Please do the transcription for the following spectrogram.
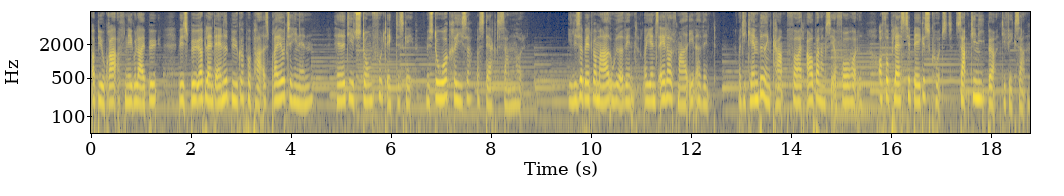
og biograf Nikolaj Bø, hvis bøger blandt andet bygger på parets breve til hinanden, havde de et stormfuldt ægteskab med store kriser og stærkt sammenhold. Elisabeth var meget udadvendt, og Jens Adolf meget indadvendt, og de kæmpede en kamp for at afbalancere forholdet og få plads til begges kunst, samt de ni børn, de fik sammen.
